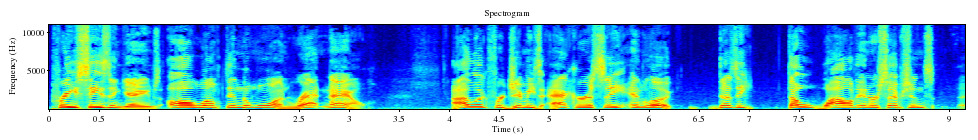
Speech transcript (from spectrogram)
preseason games, all lumped into one right now. I look for Jimmy's accuracy, and look, does he throw wild interceptions uh,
